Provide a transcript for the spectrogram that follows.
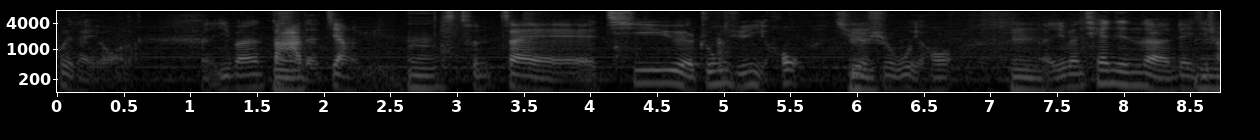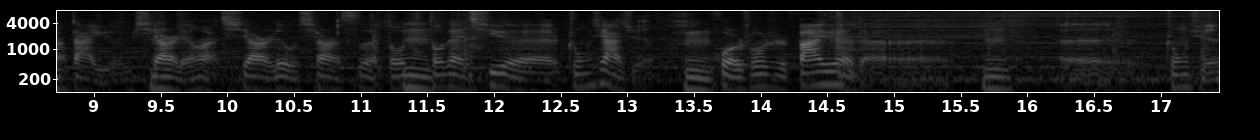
会再有了。一般大的降雨嗯存在七月中旬以后，七月十五以后。嗯，因为天津的那几场大雨，七二零啊、七二六、七二四，都都在七月中下旬，嗯，或者说是八月的，嗯，呃，中旬，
